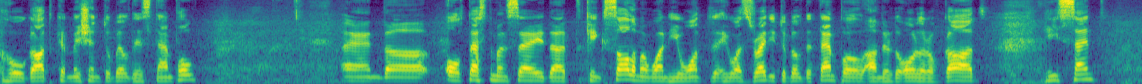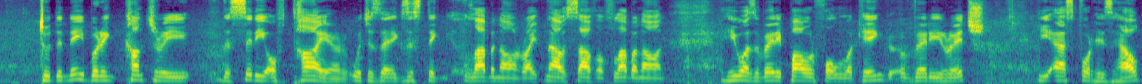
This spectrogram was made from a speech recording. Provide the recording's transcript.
who got commissioned to build his temple. And uh, Old Testament say that King Solomon, when he wanted, he was ready to build the temple under the order of God, he sent to the neighboring country the city of Tyre, which is the existing Lebanon right now, south of Lebanon. He was a very powerful king, very rich. He asked for his help,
